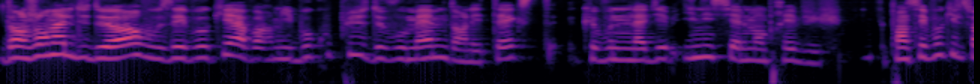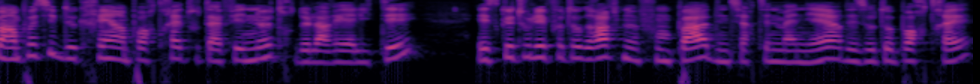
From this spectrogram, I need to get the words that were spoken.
Dans Journal du dehors, vous évoquez avoir mis beaucoup plus de vous-même dans les textes que vous ne l'aviez initialement prévu. Pensez-vous qu'il soit impossible de créer un portrait tout à fait neutre de la réalité? Est-ce que tous les photographes ne font pas, d'une certaine manière, des autoportraits?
